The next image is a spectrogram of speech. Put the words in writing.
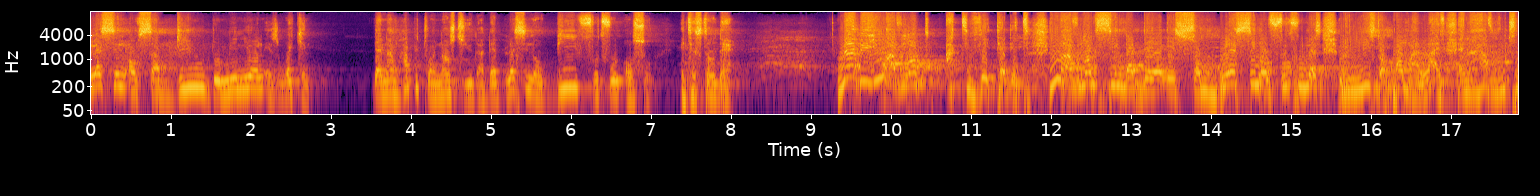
blessing of subdue dominion is working, then I'm happy to announce to you that the blessing of be fruitful also, it is still there. Maybe you have not activated it. You have not seen that there is some blessing of fruitfulness released upon my life, and I have to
